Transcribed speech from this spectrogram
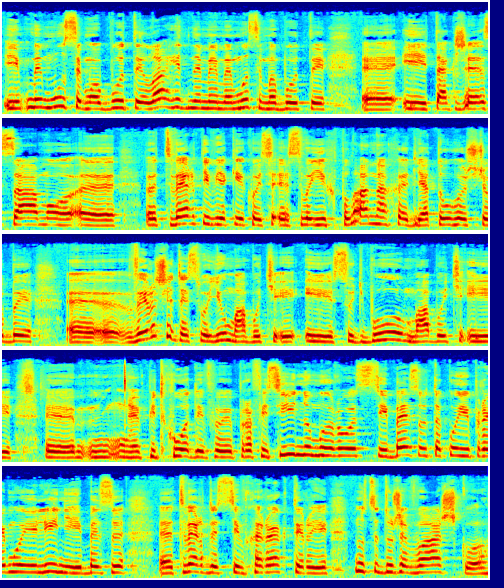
І ми мусимо бути лагідними, ми мусимо бути е, і так же само е, е, тверді в якихось е, своїх планах для того, щоб е, е, вирішити свою, мабуть, і, і судьбу, мабуть, і е, м, підходи в професійному рості, без такої прямої лінії, без е, твердості в характері. Ну це дуже важко.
